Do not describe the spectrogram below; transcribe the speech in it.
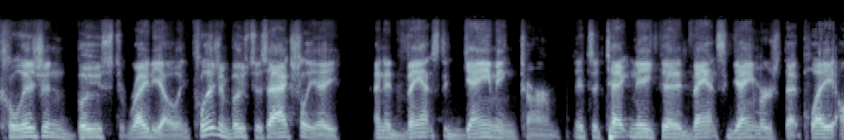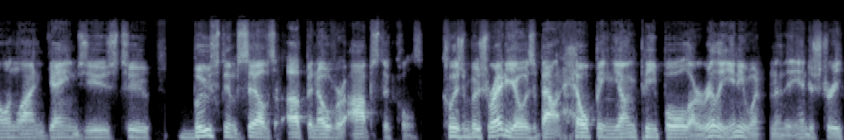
Collision Boost Radio. And Collision Boost is actually a an advanced gaming term. It's a technique that advanced gamers that play online games use to boost themselves up and over obstacles. Collision Boost Radio is about helping young people or really anyone in the industry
